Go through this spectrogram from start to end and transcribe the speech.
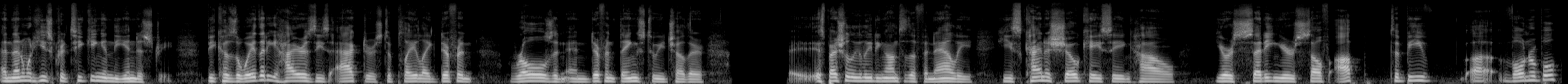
and then what he's critiquing in the industry. Because the way that he hires these actors to play like different roles and, and different things to each other, especially leading on to the finale, he's kind of showcasing how you're setting yourself up to be uh, vulnerable.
